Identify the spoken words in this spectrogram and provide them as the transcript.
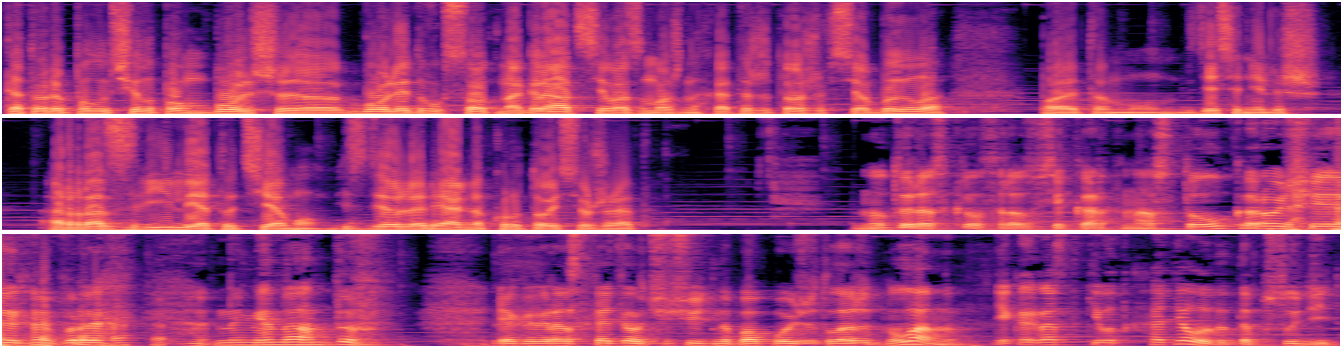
которая получила, по-моему, больше, более 200 наград всевозможных, это же тоже все было, поэтому здесь они лишь развили эту тему и сделали реально крутой сюжет. Ну, ты раскрыл сразу все карты на стол, короче, про номинантов. Я как раз хотел чуть-чуть на попозже отложить. Ну ладно, я как раз таки вот хотел вот это обсудить.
